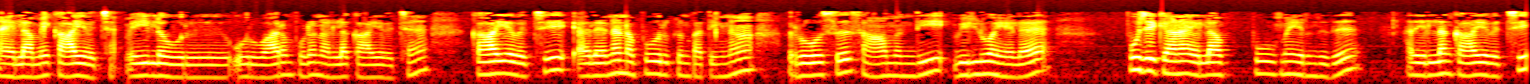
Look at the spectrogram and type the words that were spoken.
நான் எல்லாமே காய வச்சேன். வெயிலில் ஒரு ஒரு வாரம் போல் நல்லா காய வச்சேன். காய வச்சு அதில் என்னென்ன பூ இருக்குன்னு பார்த்தீங்கன்னா ரோஸு சாமந்தி வில்வம் இலை பூஜைக்கான எல்லா பூவுமே இருந்தது. அது எல்லாம் காய வச்சு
